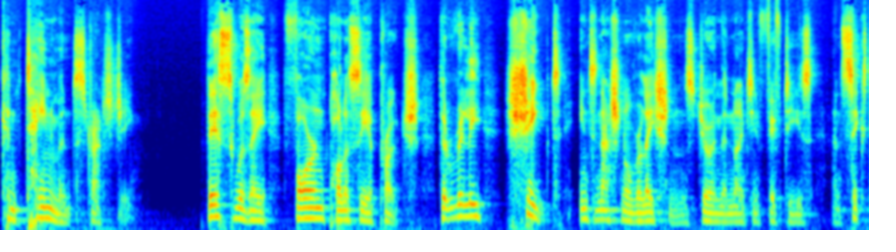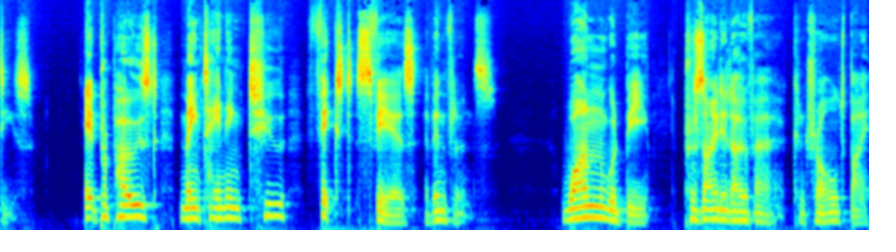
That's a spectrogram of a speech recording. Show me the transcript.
containment strategy. This was a foreign policy approach that really shaped international relations during the 1950s and 60s. It proposed maintaining two fixed spheres of influence. One would be presided over, controlled by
